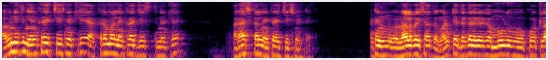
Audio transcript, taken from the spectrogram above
అవినీతిని ఎంకరేజ్ చేసినట్లే అక్రమాలను ఎంకరేజ్ చేస్తున్నట్లే అరాచకాలను ఎంకరేజ్ చేసినట్టే. అంటే నలభై శాతం అంటే దగ్గర దగ్గరగా మూడు కోట్ల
